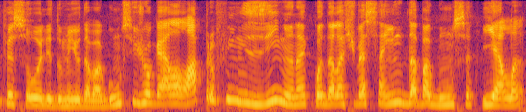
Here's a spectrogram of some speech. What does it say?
pessoa ali do meio da bagunça e jogar ela lá pro finzinho, né? Quando ela estiver saindo da bagunça e ela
